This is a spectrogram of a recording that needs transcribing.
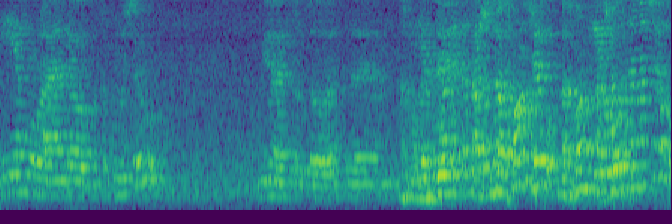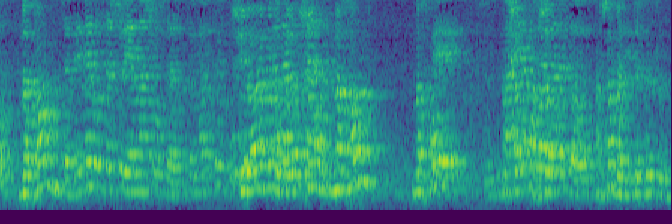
היא אמורה לאהוב אותו כמו שהוא. אם היא אוהבת אותו, אז נכון, היא אז אמורה זה- לקבל אז אותו נכון, כמו שהוא. נכון, כי עכשיו- הוא זה מה שהוא. נכון, עכשיו, אם היא רוצה שהוא יהיה משהו אחר, זאת אומרת, היא רוצה שהיא לא שהוא אוהבת אותו בן איכשהו, אדם. נכון, נכון. אז מה היא עכשיו- אמורה לעשות? עכשיו אני אתייחס לזה.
